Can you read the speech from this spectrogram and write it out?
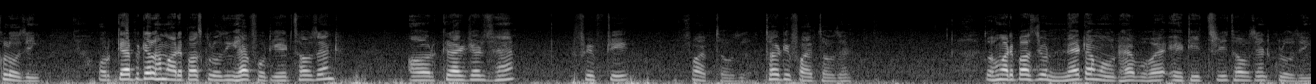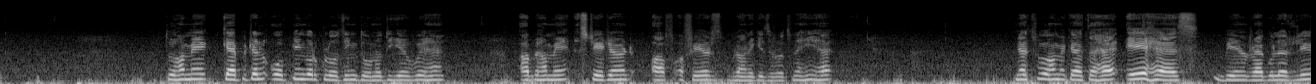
closing और कैपिटल हमारे पास क्लोजिंग है फोर्टी एट थाउज़ेंड और क्रेडिटर्स हैं fifty five thousand thirty five thousand तो हमारे पास जो नेट अमाउंट है वो है एटी थ्री थाउज़ेंड क्लोजिंग तो हमें कैपिटल ओपनिंग और क्लोजिंग दोनों दिए हुए हैं। अब हमें स्टेटमेंट ऑफ़ अफेयर्स बनाने की ज़रूरत नहीं है। नेक्स्ट वो हमें कहता है A has been regularly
